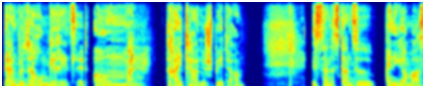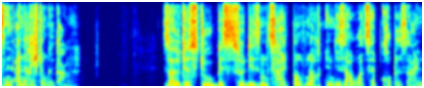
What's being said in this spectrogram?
dann wird da rumgerätselt. Oh Mann. Drei Tage später ist dann das Ganze einigermaßen in eine Richtung gegangen. Solltest du bis zu diesem Zeitpunkt noch in dieser WhatsApp-Gruppe sein,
